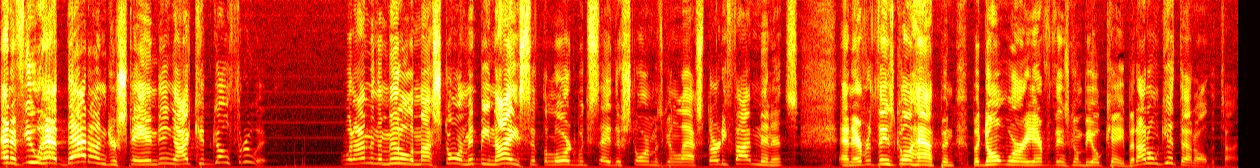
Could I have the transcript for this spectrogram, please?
And if you had that understanding, I could go through it. When I'm in the middle of my storm, it'd be nice if the Lord would say the storm is going to last 35 minutes and everything's going to happen, but don't worry, everything's going to be okay. But I don't get that all the time.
